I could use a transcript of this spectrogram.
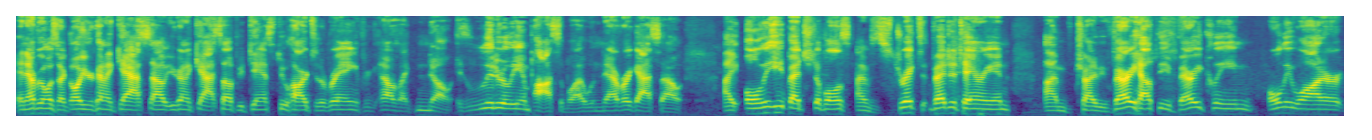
And everyone's like, "Oh, you're gonna gas out. You're gonna gas out if you dance too hard to the ring." And I was like, "No, it's literally impossible. I will never gas out. I only eat vegetables. I'm strict vegetarian. I'm trying to be very healthy, very clean, only water.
